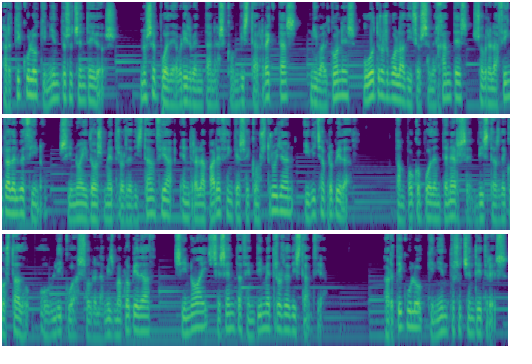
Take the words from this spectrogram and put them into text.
Artículo 582. No se puede abrir ventanas con vistas rectas, ni balcones u otros voladizos semejantes sobre la finca del vecino, si no hay dos metros de distancia entre la pared en que se construyan y dicha propiedad. Tampoco pueden tenerse vistas de costado o oblicuas sobre la misma propiedad si no hay 60 centímetros de distancia. Artículo 583.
